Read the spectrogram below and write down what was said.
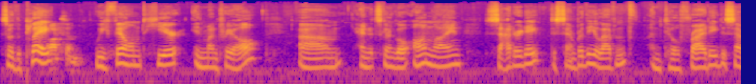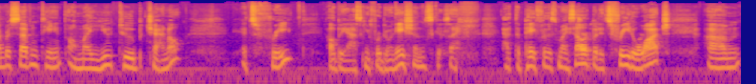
So the play awesome. we filmed here in Montreal, um, and it's going to go online Saturday, December the 11th until Friday, December 17th on my YouTube channel. It's free. I'll be asking for donations because I had to pay for this myself, but it's free to watch. Um,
